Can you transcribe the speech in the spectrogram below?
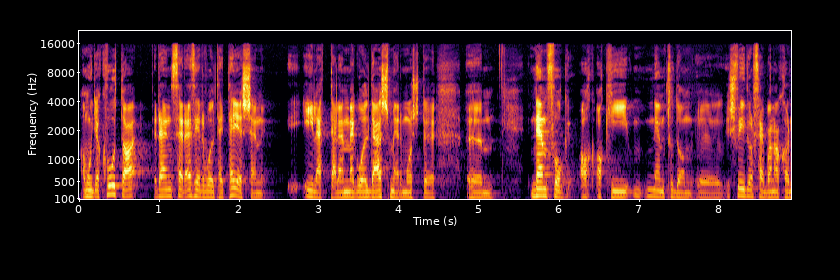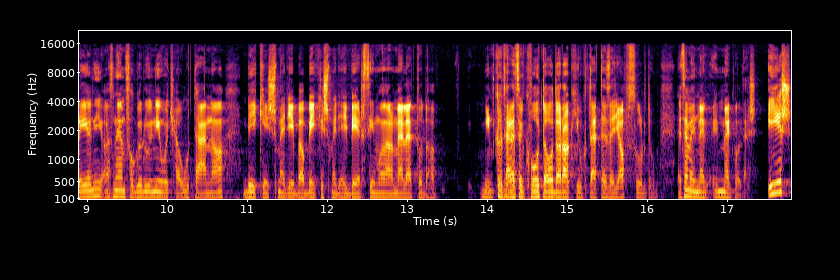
Amúgy a kvóta rendszer ezért volt egy teljesen élettelen megoldás, mert most nem fog, a, aki nem tudom, Svédországban akar élni, az nem fog örülni, hogyha utána Békés megyébe, a Békés megyei bérszínvonal mellett oda mint kötelező kvóta oda rakjuk, tehát ez egy abszurdum. Ez nem egy, meg, egy megoldás. És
